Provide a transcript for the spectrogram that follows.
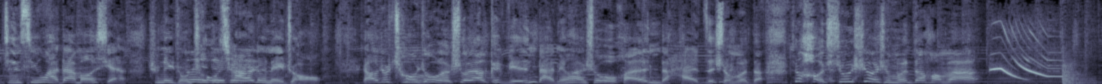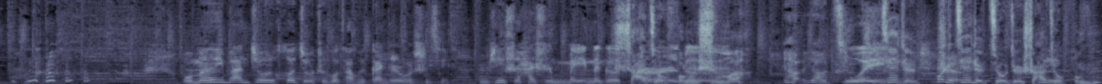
真心话大冒险，是那种抽签的那种。然后就抽中了，说要给别人打电话，说我怀了你的孩子什么的，就好羞涩什么的，好吗？我们一般就是喝酒之后才会干这种事情，你平时还是没那个耍酒疯是？吗？要要精对借着或者是借着酒劲儿耍酒疯。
